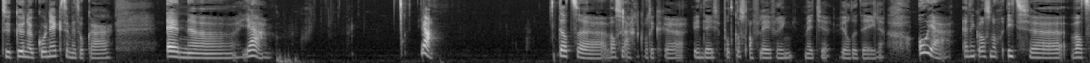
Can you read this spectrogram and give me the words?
te kunnen connecten met elkaar. En uh, ja, ja, dat uh, was eigenlijk wat ik uh, in deze podcastaflevering met je wilde delen. Oh ja, en ik was nog iets uh, wat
